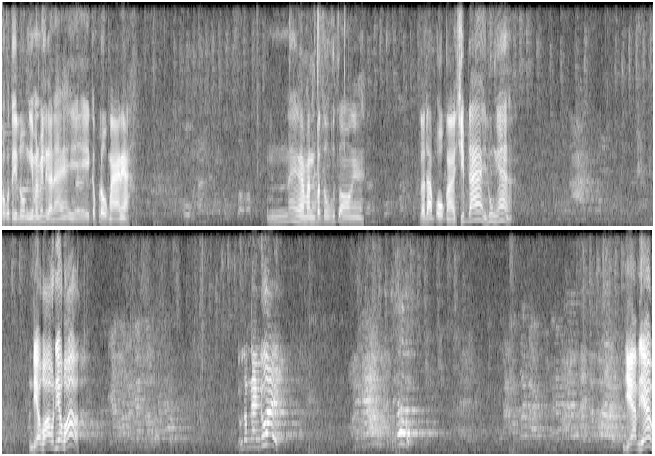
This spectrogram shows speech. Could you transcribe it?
ปกติลูกนี้มันไม่เหลือนะไอ้ไอ้กระโปรงมาเนี่ยโอมานั่งโต๊ะซ้อมมันนี่ไงมันประตูฟุตซอลไงระดับอกอะชิปได้ลูกเนี้ยตคนเดียวพอคนเดียวพอ ดูตำแหน่งด้วยเยี่ยมเยี่ยม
